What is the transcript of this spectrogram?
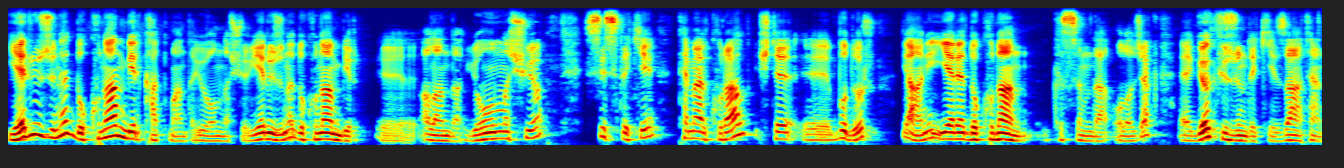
yeryüzüne dokunan bir katmanda yoğunlaşıyor. Yeryüzüne dokunan bir e, alanda yoğunlaşıyor. Sisteki temel kural işte e, budur. Yani yere dokunan kısımda olacak. E, gökyüzündeki zaten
